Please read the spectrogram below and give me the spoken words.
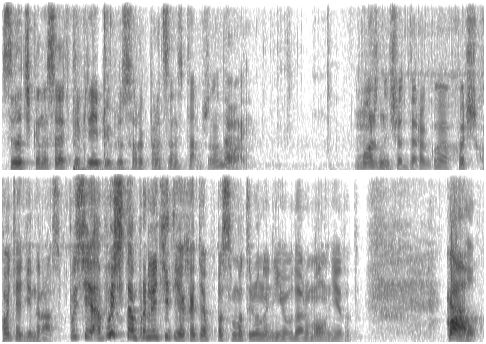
Ссылочка на сайт в прикрепе, плюс 40% там же. Ну давай. Можно что-то дорогое, хоть, хоть один раз. Пусть, а пусть там пролетит, я хотя бы посмотрю на нее, удар молнии этот. Кал.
